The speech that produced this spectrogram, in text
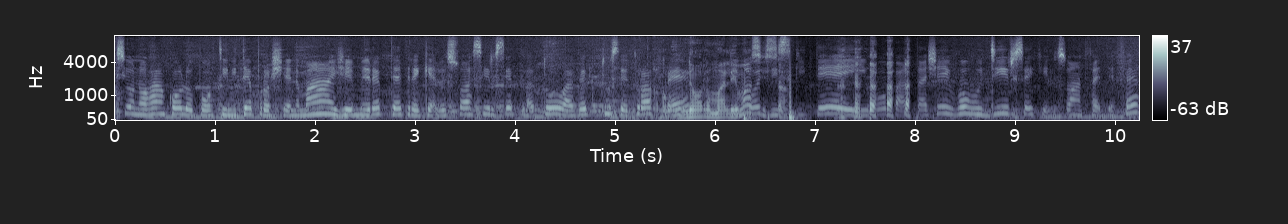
si on aura encore l'opportunité prochainement, j'aimerais peut-être qu'elle soit sur ces plateaux avec tous ses trois frères. Normalement, ils vont c'est ça. discuter, ils vont partager, ils vont vous dire ce qu'ils sont en train de faire.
